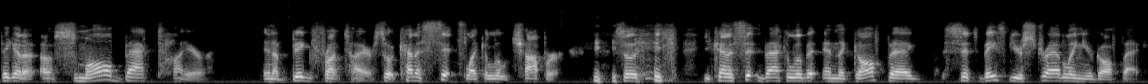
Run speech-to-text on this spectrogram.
They got a, a small back tire and a big front tire. So it kind of sits like a little chopper. so you kind of sitting back a little bit and the golf bag sits basically you're straddling your golf bag.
